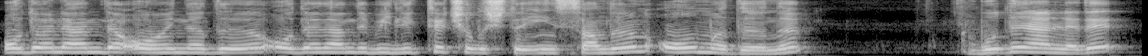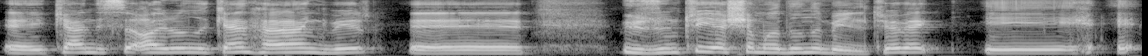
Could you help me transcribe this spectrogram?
o dönemde oynadığı, o dönemde birlikte çalıştığı insanların olmadığını bu nedenle de e, kendisi ayrılırken herhangi bir e, üzüntü yaşamadığını belirtiyor ve e, he-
